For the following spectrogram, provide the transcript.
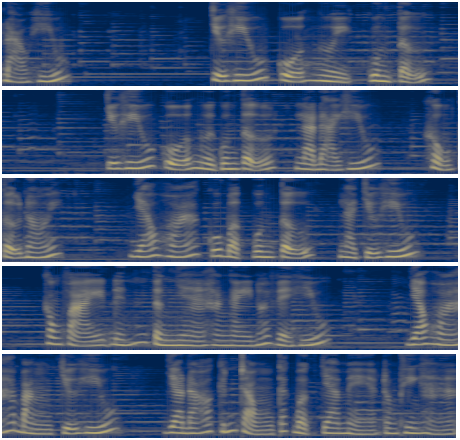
đạo hiếu chữ hiếu của người quân tử. Chữ hiếu của người quân tử là đại hiếu. Khổng tử nói, giáo hóa của bậc quân tử là chữ hiếu. Không phải đến từng nhà hàng ngày nói về hiếu. Giáo hóa bằng chữ hiếu, do đó kính trọng các bậc cha mẹ trong thiên hạ.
